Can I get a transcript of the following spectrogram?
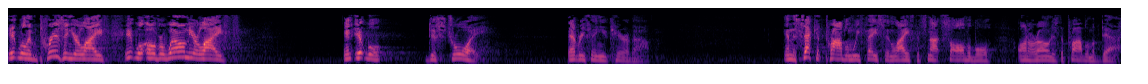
It will imprison your life. It will overwhelm your life and it will destroy everything you care about. And the second problem we face in life that's not solvable on our own is the problem of death.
